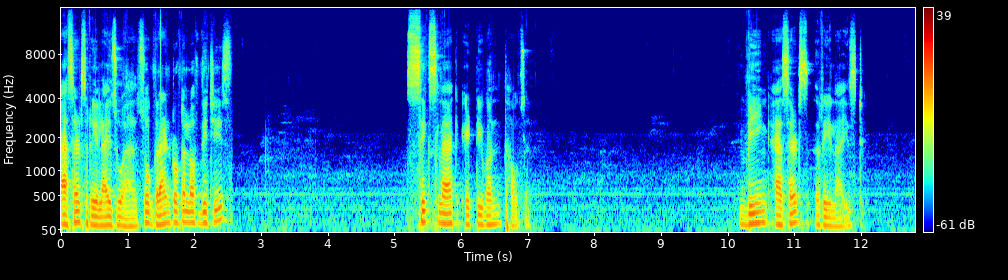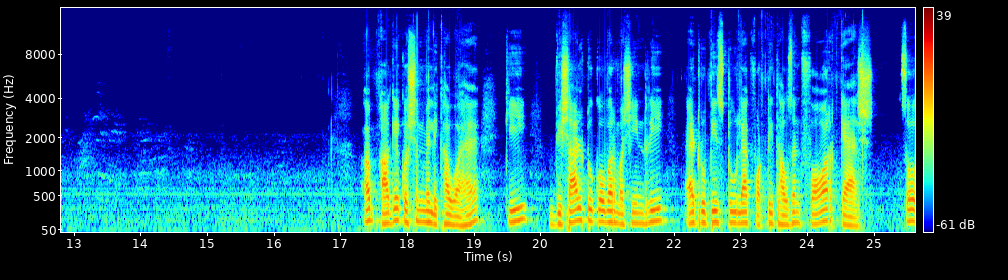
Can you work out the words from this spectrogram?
एसेट्स रियलाइज़ हुआ है। So grand total of which is six lakh eighty one thousand being assets realise अब आगे क्वेश्चन में लिखा हुआ है कि Vishal took over machinery at rupees two lakh forty thousand for cash so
